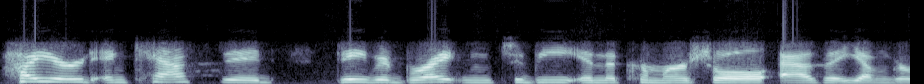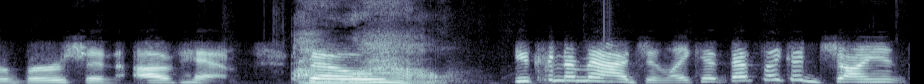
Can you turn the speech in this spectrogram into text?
hired and casted David Brighton to be in the commercial as a younger version of him. So oh, wow. you can imagine, like that's like a giant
